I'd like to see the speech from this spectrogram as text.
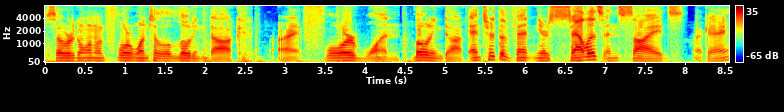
So we're going on floor one to the loading dock. Alright, floor one. Loading dock. Enter the vent near salads and sides. Okay.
